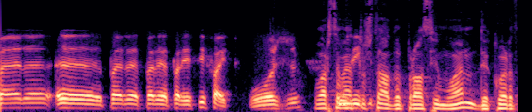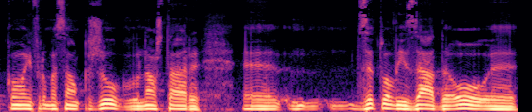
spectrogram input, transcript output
para, uh, para, para, para esse efeito. Hoje, o Orçamento do Estado do próximo ano, de acordo com a informação que julgo não estar uh, desatualizada ou uh,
